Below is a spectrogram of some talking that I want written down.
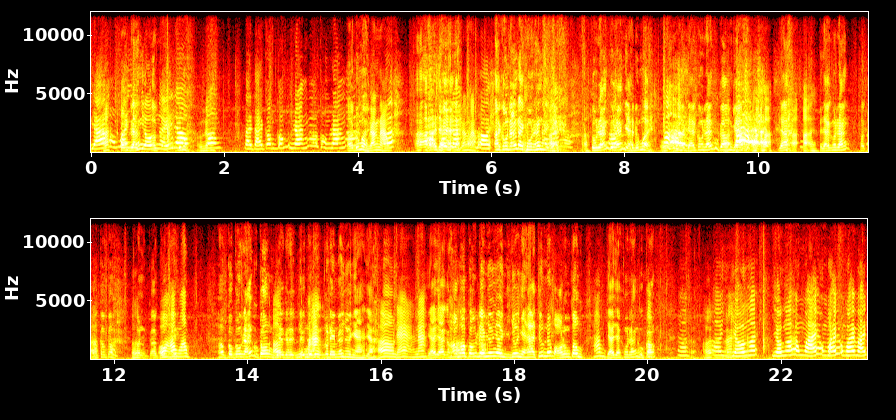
Dạ không phải con như ờ, nghĩ đâu. con Tại tại con con rắn á, con rắn á. Đúng rồi. Rắn nào? À, à, dạ, dạ, dạ. rắn nào? Rồi. À, con rắn đây, con rắn này, dạ. Con rắn, con rắn, dạ đúng rồi. À, dạ con rắn của con, dạ. Dạ, dạ con rắn. Con con con con. con, con, ủa không không không con con rắn của con. Ờ, Dạ, nhưng đừng- mà- con đem nó vô nhà, dạ. ờ nè nè Dạ dạ không không con đem vô vô nhà chứ nó bò lung tung. Không. Dạ dạ con rắn của con. Ờ, à, à. Dượng ơi Dượng ơi không phải không phải không phải vậy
